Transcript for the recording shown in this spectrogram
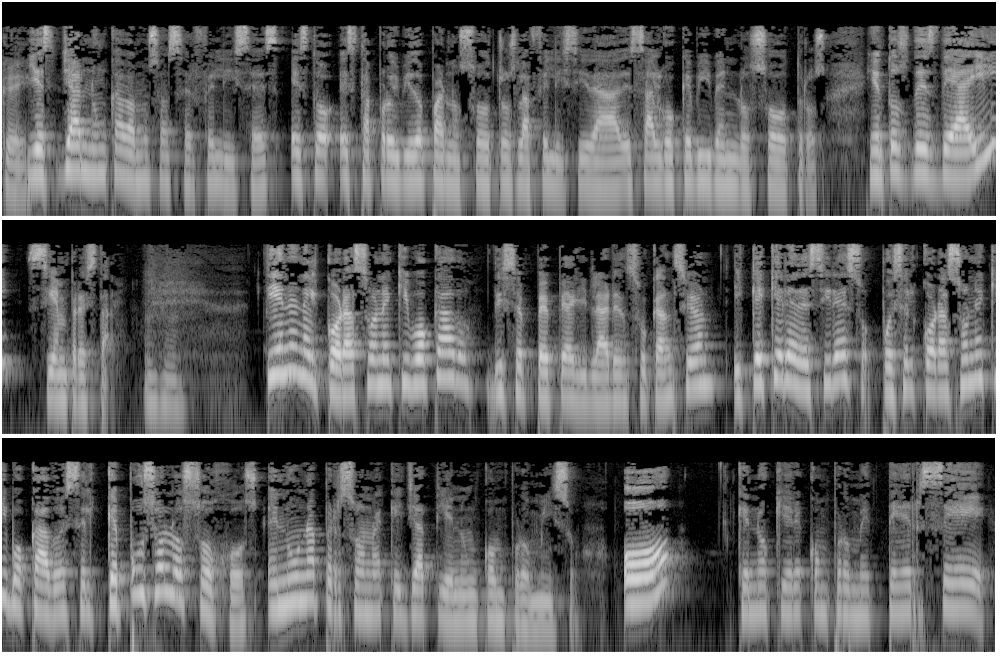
Y es ya nunca vamos a ser felices. Esto está prohibido para nosotros, la felicidad es algo que viven los otros. Y entonces desde ahí siempre está. Tienen el corazón equivocado, dice Pepe Aguilar en su canción. ¿Y qué quiere decir eso? Pues el corazón equivocado es el que puso los ojos en una persona que ya tiene un compromiso o que no quiere comprometerse.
